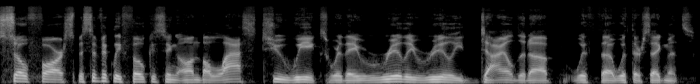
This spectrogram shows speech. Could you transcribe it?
so far, specifically focusing on the last two weeks where they really, really dialed it up with uh, with their segments?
